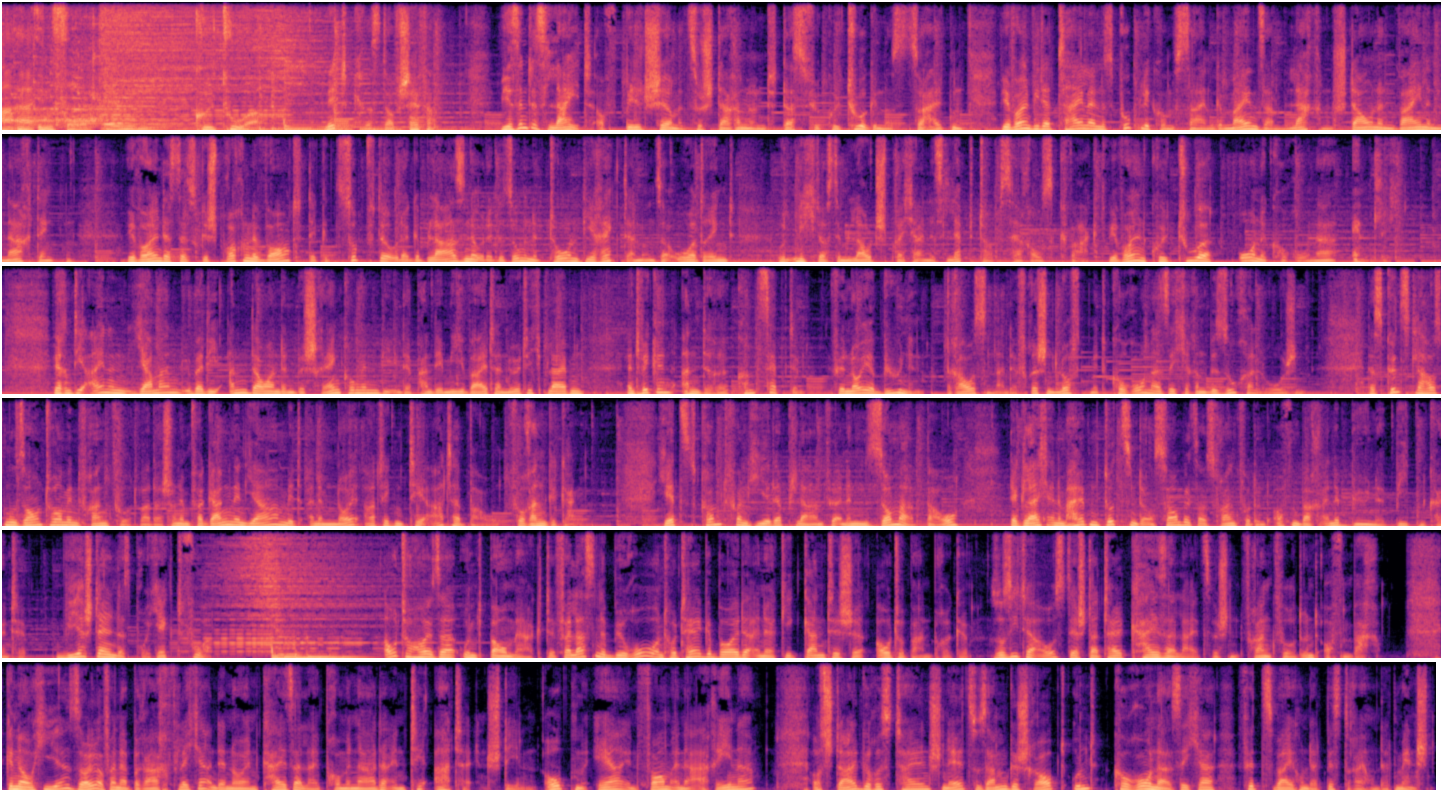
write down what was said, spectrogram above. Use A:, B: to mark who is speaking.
A: HR Info. Kultur.
B: Mit Christoph Schäffer. Wir sind es leid, auf Bildschirme zu starren und das für Kulturgenuss zu halten. Wir wollen wieder Teil eines Publikums sein, gemeinsam lachen, staunen, weinen, nachdenken. Wir wollen, dass das gesprochene Wort, der gezupfte oder geblasene oder gesungene Ton direkt an unser Ohr dringt und nicht aus dem Lautsprecher eines Laptops herausquakt. Wir wollen Kultur ohne Corona endlich. Während die einen jammern über die andauernden Beschränkungen, die in der Pandemie weiter nötig bleiben, entwickeln andere Konzepte für neue Bühnen, draußen an der frischen Luft mit Corona-sicheren Besucherlogen. Das Künstlerhaus Musanturm in Frankfurt war da schon im vergangenen Jahr mit einem neuartigen Theaterbau vorangegangen. Jetzt kommt von hier der Plan für einen Sommerbau, der gleich einem halben Dutzend Ensembles aus Frankfurt und Offenbach eine Bühne bieten könnte. Wir stellen das Projekt vor. Autohäuser und Baumärkte, verlassene Büro- und Hotelgebäude, eine gigantische Autobahnbrücke. So sieht er aus, der Stadtteil Kaiserlei zwischen Frankfurt und Offenbach. Genau hier soll auf einer Brachfläche an der neuen Kaiserlei-Promenade ein Theater entstehen. Open Air in Form einer Arena, aus Stahlgerüstteilen schnell zusammengeschraubt und Corona-sicher für 200 bis 300 Menschen.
